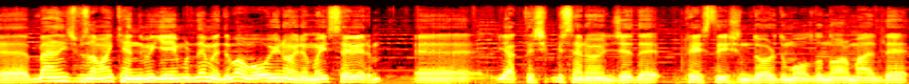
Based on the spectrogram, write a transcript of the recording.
E, ben hiçbir zaman kendime gamer demedim ama oyun oynamayı severim. E, yaklaşık bir sene önce de PlayStation 4'üm oldu. Normalde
